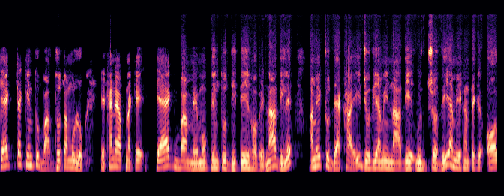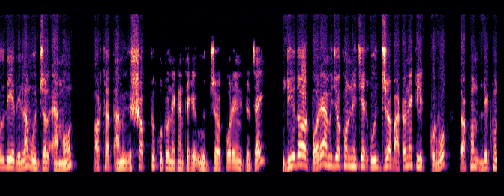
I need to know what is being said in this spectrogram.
ট্যাগটা কিন্তু বাধ্যতামূলক। এখানে আপনাকে ট্যাগ বা মেমো কিন্তু দিতেই হবে। না দিলে আমি একটু দেখাই, যদি আমি না দিয়ে উজ্জ্বল দিই, আমি এখান থেকে অল দিয়ে দিলাম উজ্জ্বল অ্যামাউন্ট অর্থাৎ আমি সবটুকু কুটন এখান থেকে উজ্জ্বল করে নিতে চাই। দিয়ে দেওয়ার পরে আমি যখন নিচের উইথড্র বাটনে ক্লিক করব, তখন দেখুন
